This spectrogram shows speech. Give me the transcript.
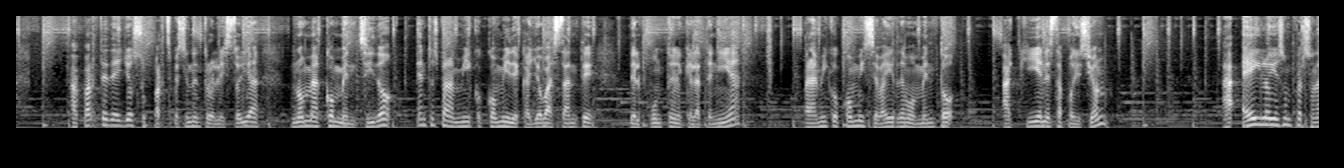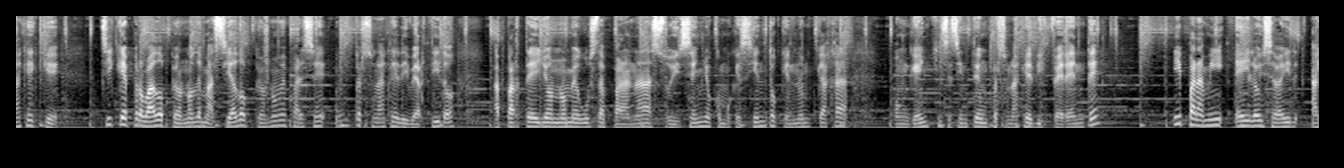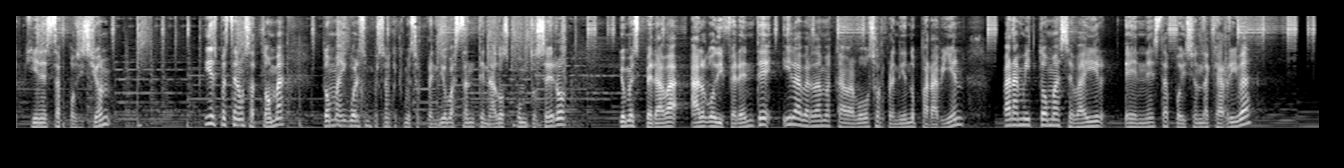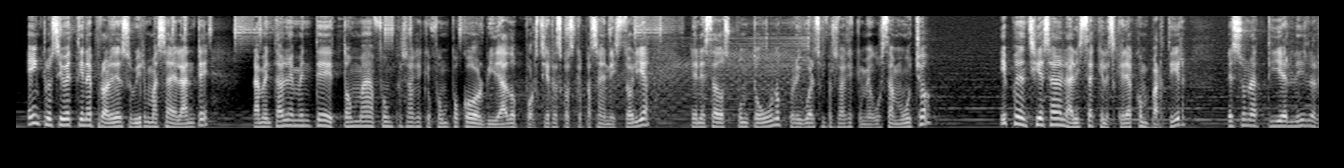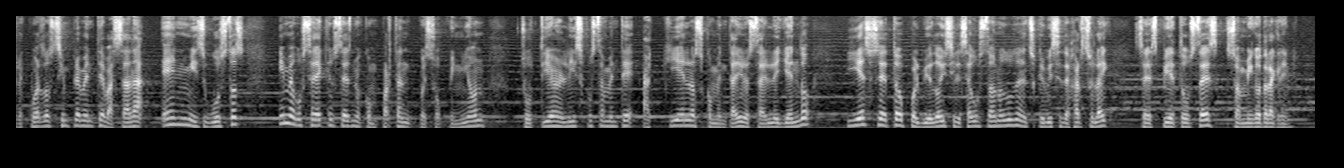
Aparte de ello, su participación dentro de la historia no me ha convencido, entonces para mí Kokomi decayó bastante del punto en el que la tenía. Para mí Kokomi se va a ir de momento aquí en esta posición. A Aloy es un personaje que sí que he probado, pero no demasiado, pero no me parece un personaje divertido. Aparte de ello, no me gusta para nada su diseño, como que siento que no encaja con Genshin, se siente un personaje diferente. Y para mí, Aloy se va a ir aquí en esta posición. Y después tenemos a Toma. Toma igual es un personaje que me sorprendió bastante en la 2.0. Yo me esperaba algo diferente y la verdad me acabó sorprendiendo para bien. Para mí Toma se va a ir en esta posición de acá arriba. E inclusive tiene probabilidad de subir más adelante. Lamentablemente Toma fue un personaje que fue un poco olvidado por ciertas cosas que pasan en la historia. En esta 2.1, pero igual es un personaje que me gusta mucho. Y pues en sí esa era la lista que les quería compartir. Es una tier list, les recuerdo, simplemente basada en mis gustos y me gustaría que ustedes me compartan pues su opinión, su tier list justamente aquí en los comentarios, lo estaré leyendo. Y eso sería todo por el video y si les ha gustado no duden en suscribirse dejar su like. Se despide de ustedes, su amigo Dragrin.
